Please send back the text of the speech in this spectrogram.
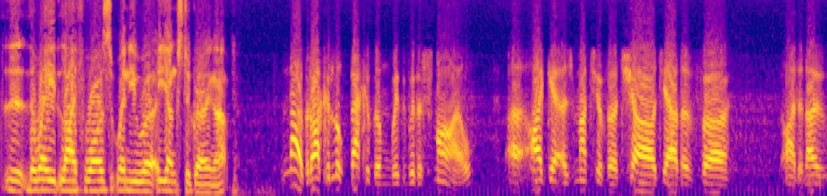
the, the way life was when you were a youngster growing up? No, but I can look back at them with, with a smile. Uh, I get as much of a charge out of, uh, I don't know,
